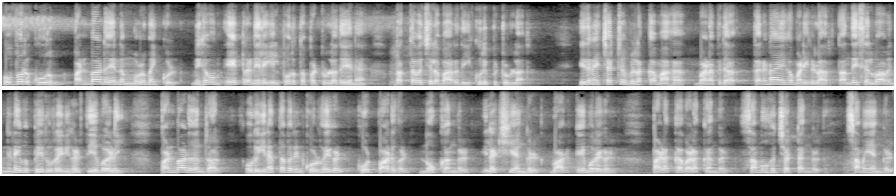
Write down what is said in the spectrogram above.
ஒவ்வொரு கூறும் பண்பாடு என்னும் முழுமைக்குள் மிகவும் ஏற்ற நிலையில் பொருத்தப்பட்டுள்ளது என பக்தவச்சில பாரதி குறிப்பிட்டுள்ளார். இதனை சற்று விளக்கமாக வனபிதா தனிநாயக மடிகளார் தந்தை செல்வாவின் நினைவு பேருரை நிகழ்த்திய வேளை பண்பாடு என்றால் ஒரு இனத்தவரின் கொள்கைகள் கோட்பாடுகள் நோக்கங்கள் இலட்சியங்கள் வாழ்க்கை முறைகள் பழக்க வழக்கங்கள் சமூக சட்டங்கள் சமயங்கள்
